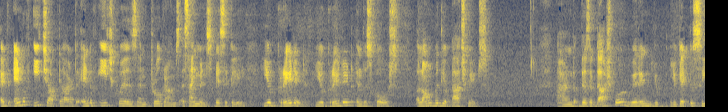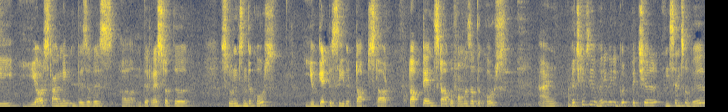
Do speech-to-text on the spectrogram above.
at the end of each chapter at the end of each quiz and programs assignments basically you're graded. You're graded in this course along with your batchmates. And there's a dashboard wherein you you get to see your standing vis-a-vis uh, the rest of the students in the course. You get to see the top start top 10 star performers of the course and which gives you a very very good picture in sense of where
